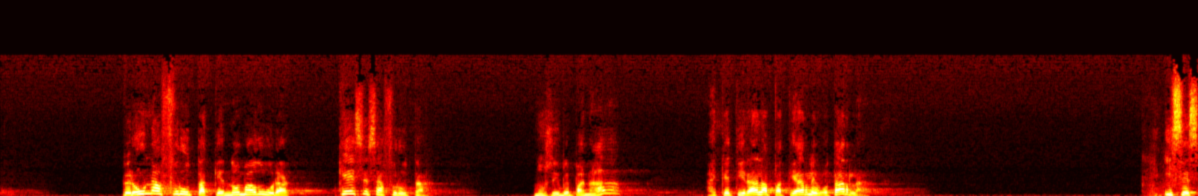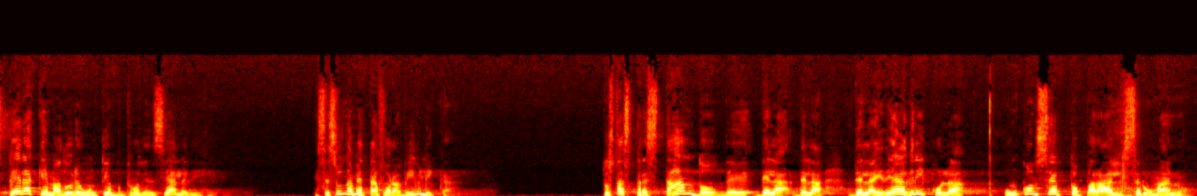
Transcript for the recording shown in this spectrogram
Pero una fruta que no madura, ¿qué es esa fruta? No sirve para nada. Hay que tirarla, patearla y botarla. Y se espera que madure en un tiempo prudencial, le dije. Esa es una metáfora bíblica. Tú estás prestando de, la, de, la, de la idea agrícola un concepto para el ser humano.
